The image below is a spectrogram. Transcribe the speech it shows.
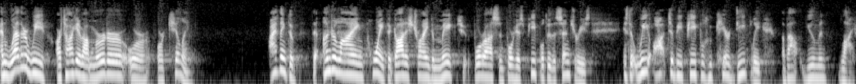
And whether we are talking about murder or, or killing, I think the, the underlying point that God is trying to make to, for us and for His people through the centuries is that we ought to be people who care deeply about human life.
